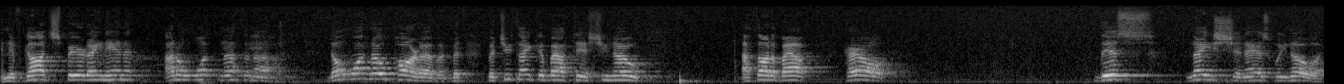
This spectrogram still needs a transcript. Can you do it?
And if God's Spirit ain't in it, I don't want nothing of it. Don't want no part of it. But but you think about this, you know, I thought about how this nation as we know it,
